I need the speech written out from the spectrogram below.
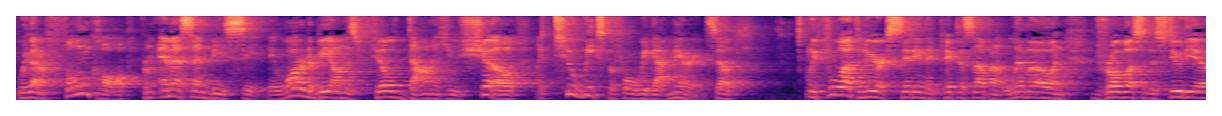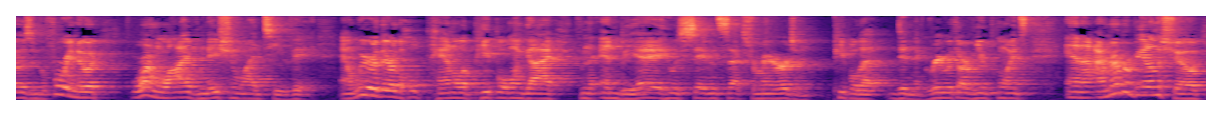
we got a phone call from MSNBC. They wanted to be on this Phil Donahue show like two weeks before we got married. So we flew out to New York City and they picked us up in a limo and drove us to the studios. And before we knew it, we're on live nationwide TV. And we were there with a whole panel of people, one guy from the NBA who was saving sex for marriage and people that didn't agree with our viewpoints. And I remember being on the show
